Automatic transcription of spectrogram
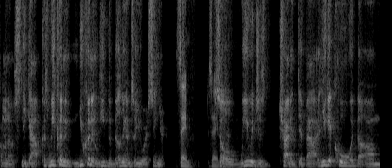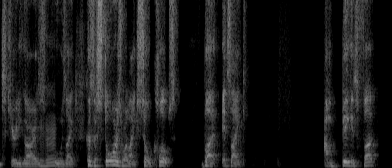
I'm gonna sneak out because we couldn't you couldn't leave the building until you were a senior. Same, same. So yeah. we would just try to dip out. And you get cool with the um security guards mm-hmm. who was like because the stores were like so close but it's like i'm big as fuck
